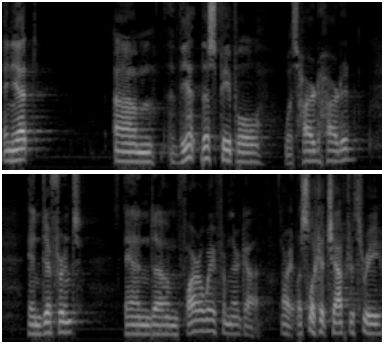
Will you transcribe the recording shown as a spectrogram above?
And yet, um, the, this people was hard hearted, indifferent, and um, far away from their God. All right, let's look at chapter 3,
